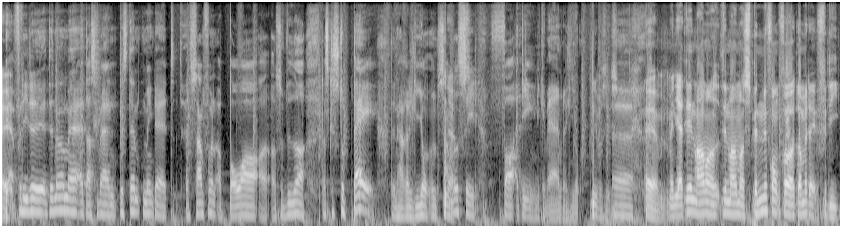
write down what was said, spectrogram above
øh, Ja, fordi det, det er noget med, at der skal være en bestemt mængde af, et, af samfund og borgere og, og så videre, der skal stå bag den her religion samlet Ja. set, for at det egentlig kan være en religion. Lige præcis. Øh, Øh, men ja, det er en meget, meget, det er en meget, meget spændende form for dommedag, fordi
